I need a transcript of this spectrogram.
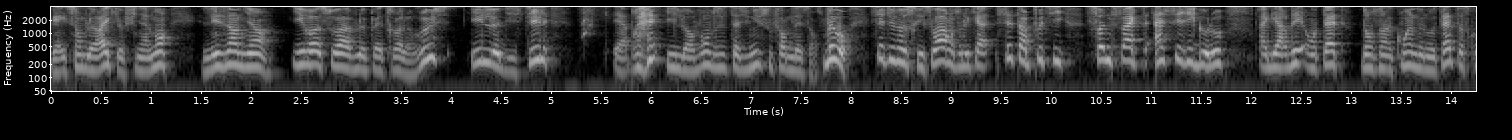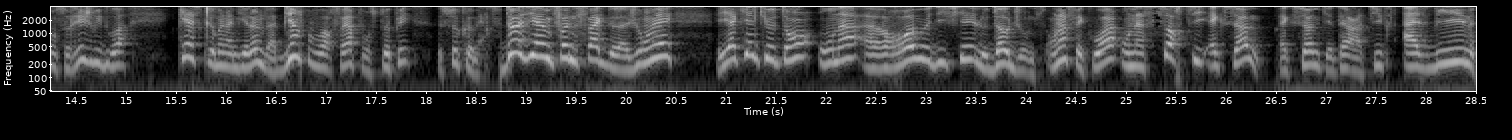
eh il semblerait que finalement, les Indiens, ils reçoivent le pétrole russe, ils le distillent, et après, ils le revendent aux États-Unis sous forme d'essence. Mais bon, c'est une autre histoire. En tous les cas, c'est un petit fun fact assez rigolo à garder en tête dans un coin de nos têtes parce qu'on se réjouit de voir qu'est-ce que Madame Yellen va bien pouvoir faire pour stopper ce commerce. Deuxième fun fact de la journée. Il y a quelques temps, on a euh, remodifié le Dow Jones. On a fait quoi? On a sorti Exxon, Exxon qui était un titre has-been,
